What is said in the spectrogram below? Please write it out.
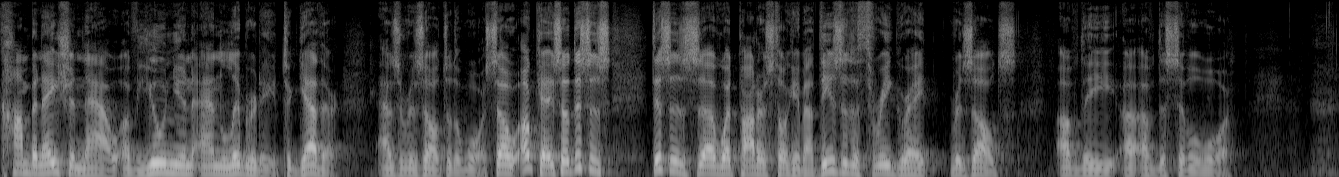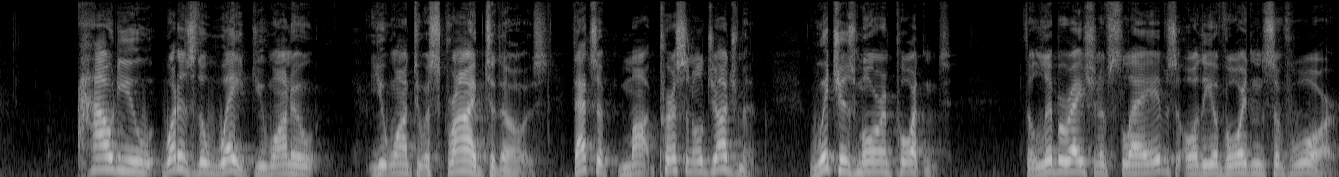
combination now of union and liberty together as a result of the war. So, okay, so this is, this is uh, what Potter's talking about. These are the three great results of the, uh, of the Civil War. How do you, what is the weight you want to, you want to ascribe to those? That's a personal judgment. Which is more important, the liberation of slaves or the avoidance of war?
